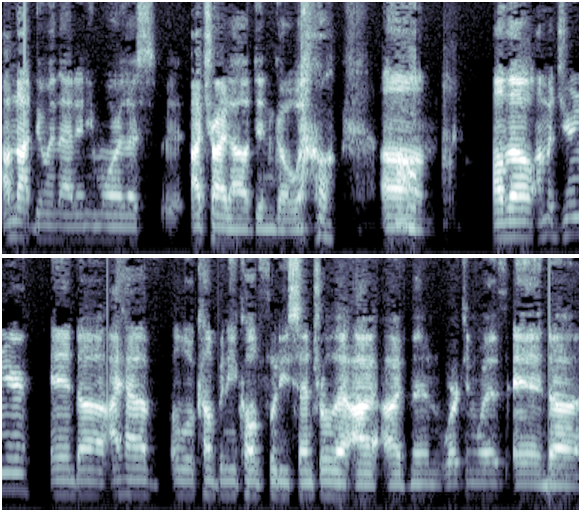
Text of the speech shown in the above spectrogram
I'm not doing that anymore. That's I tried out, didn't go well. um, although I'm a junior and uh, I have a little company called Footy Central that I, I've been working with, and uh,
